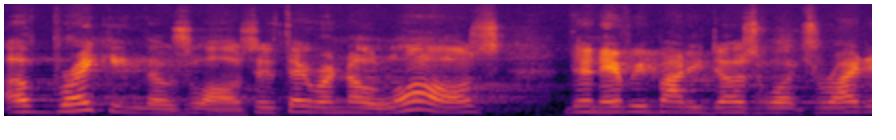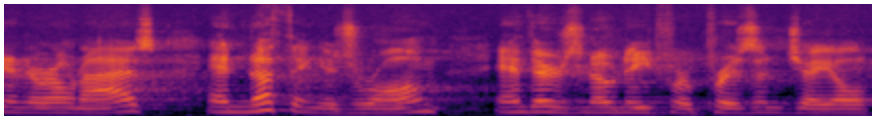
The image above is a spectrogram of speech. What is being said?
of breaking those laws. If there were no laws, then everybody does what's right in their own eyes, and nothing is wrong, and there's no need for prison, jail,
